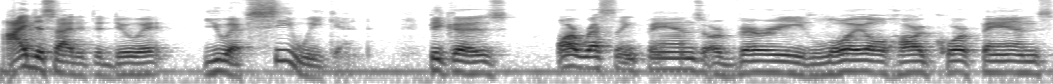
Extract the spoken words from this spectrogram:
I decided to do it UFC weekend because our wrestling fans are very loyal, hardcore fans.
